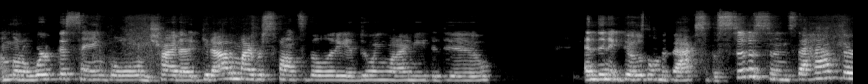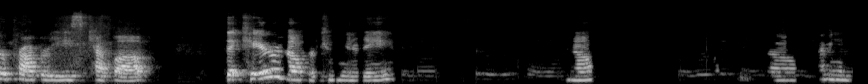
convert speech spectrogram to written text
I'm gonna work this angle and try to get out of my responsibility of doing what I need to do. And then it goes on the backs of the citizens that have their properties kept up, that care about their community. You know? So, I mean,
